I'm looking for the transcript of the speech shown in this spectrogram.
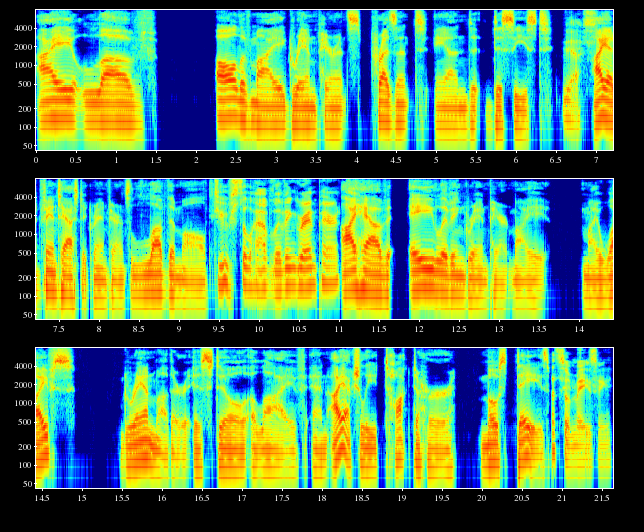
I love all of my grandparents, present and deceased. Yes. I had fantastic grandparents, love them all. Do you still have living grandparents? I have a living grandparent. My my wife's grandmother is still alive and I actually talk to her most days. That's amazing.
